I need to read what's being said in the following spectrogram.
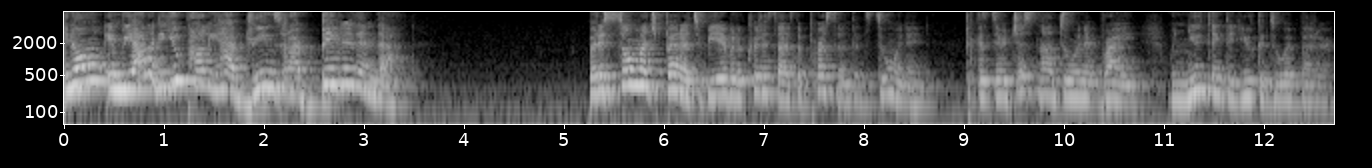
you know, in reality, you probably have dreams that are bigger than that. But it's so much better to be able to criticize the person that's doing it because they're just not doing it right when you think that you could do it better.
